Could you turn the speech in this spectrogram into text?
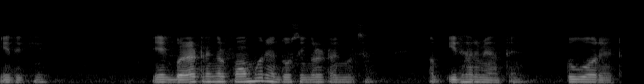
ये देखिए। ये एक बड़ा ट्रायंगल फॉर्म हो रहा है, दो सिंगल ट्रायंगल से अब इधर में आते हैं। टू और एट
